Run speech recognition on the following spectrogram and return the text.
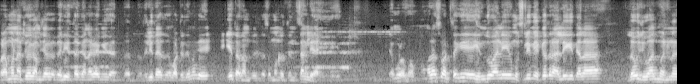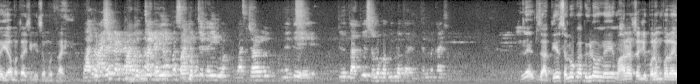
ब्राह्मण नातेवाईक आमच्या घरी येतात. त्यांना काही मी द- दलित आहे असं वाटत म्हणजे येतात आमचं संबंध अत्यंत चांगले आहे. त्यामुळं मला असं वाटतं की हिंदू आणि मुस्लिम एकत्र आले की त्याला लव जुवाद म्हणणं या मताशी मी समजत नाही. भाजपचे काही वाचाळ नेते जे जातीय सलोखा बिघडत आहेत त्यांना काय सांगणार नाही जातीय सलोखा बिघडवू नये. महाराष्ट्राची परंपरा आहे.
